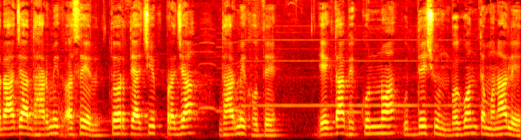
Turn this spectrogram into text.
राजा धार्मिक असेल तर त्याची प्रजा धार्मिक होते. एकदा भिक्खूंना उद्देशून भगवंत म्हणाले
